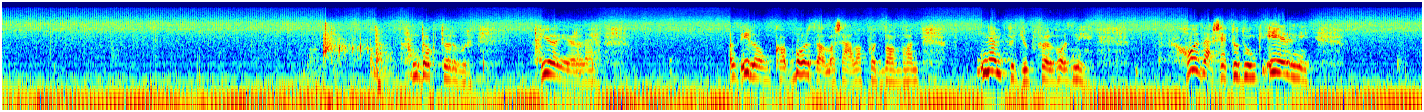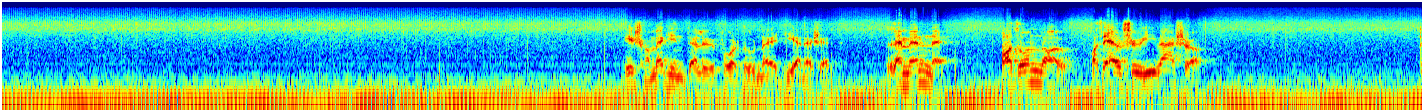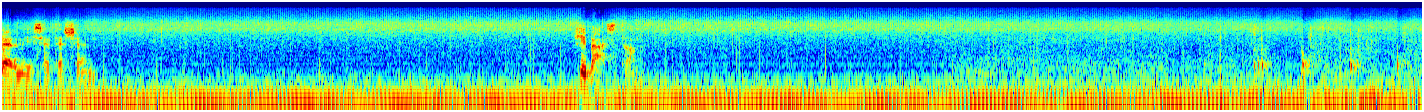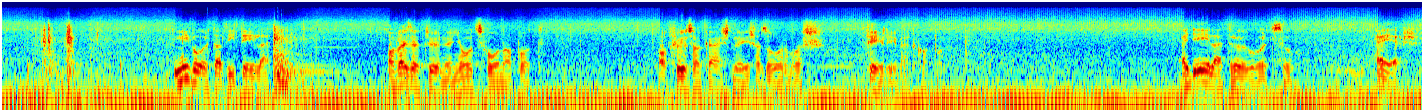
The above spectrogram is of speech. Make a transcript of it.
Doktor úr, jöjjön le. Az Ilonka borzalmas állapotban van. Nem tudjuk fölhozni. Hozzá se tudunk érni. És ha megint előfordulna egy ilyen eset, lemenne? Azonnal? Az első hívásra? Természetesen. Hibáztam. Mi volt az ítélet? A vezetőnő 8 hónapot, a főszakásnő és az orvos fél évet kapott. Egy életről volt szó. Helyes.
